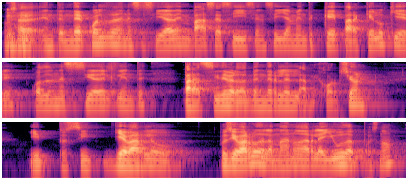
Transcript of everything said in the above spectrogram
o sea, entender cuál es la necesidad en base así, sencillamente, qué, para qué lo quiere, cuál es la necesidad del cliente, para así de verdad venderle la mejor opción. Y pues sí, llevarlo, pues llevarlo de la mano, darle ayuda, pues, ¿no?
